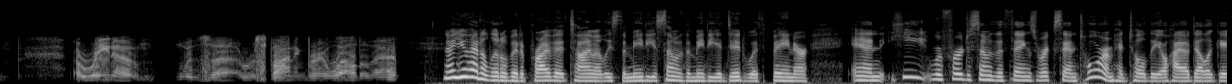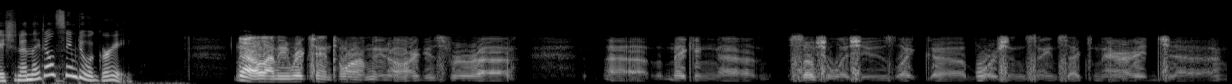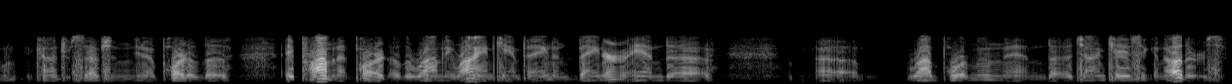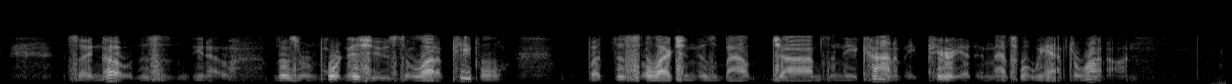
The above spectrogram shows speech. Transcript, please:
arena was uh, responding very well to that. Now, you had a little bit of private time, at least the media, some of the media did with Boehner, and he referred to some of the things Rick Santorum had told the Ohio delegation, and they don't seem to agree. No, I mean Rick Santorum, you know, argues for uh, uh, making uh, social issues like uh, abortion, same-sex marriage, uh, contraception, you know, part of the a prominent part of the Romney Ryan campaign, and Boehner and uh, uh, Rob Portman and uh, John Kasich and others say no. This is you know those are important issues to a lot of people but this election is about jobs and the economy, period, and that's what we have to run on.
